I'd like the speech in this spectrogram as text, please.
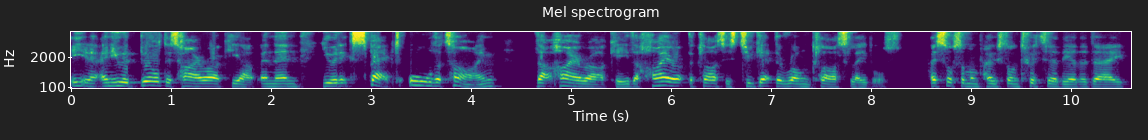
you know, and you would build this hierarchy up, and then you would expect all the time that hierarchy, the higher up the classes, to get the wrong class labels. I saw someone post on Twitter the other day,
